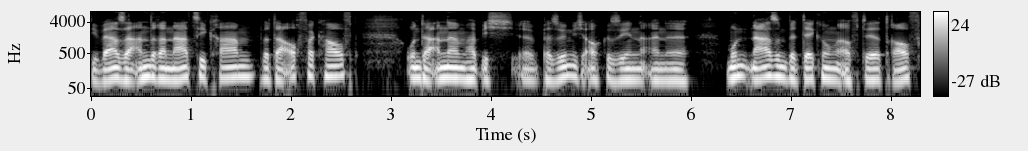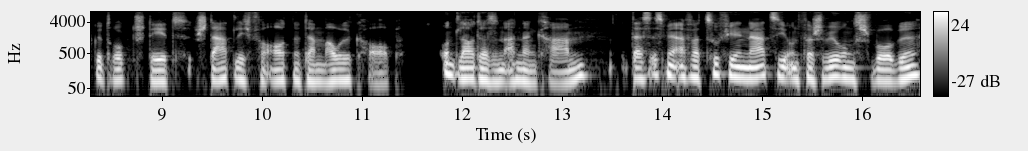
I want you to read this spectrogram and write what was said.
Diverser anderer Nazi-Kram wird da auch verkauft. Unter anderem habe ich äh, persönlich auch gesehen eine Mund-Nasen-Bedeckung, auf der drauf gedruckt steht staatlich verordneter Maulkorb. Und lauter so einen anderen Kram. Das ist mir einfach zu viel Nazi- und Verschwörungsschwurbel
